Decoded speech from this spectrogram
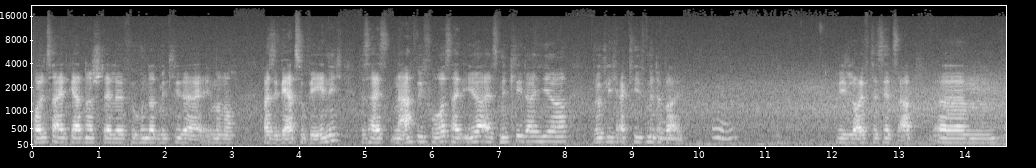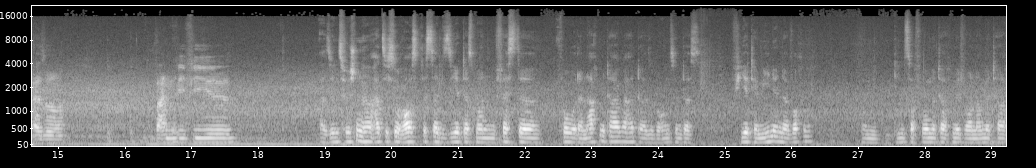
Vollzeitgärtnerstelle für 100 Mitglieder immer noch quasi wäre zu wenig. Das heißt, nach wie vor seid ihr als Mitglieder hier wirklich aktiv mit dabei. Mhm. Wie läuft es jetzt ab? Ähm, also wann, wie viel? Also inzwischen hat sich so rauskristallisiert, dass man feste Vor- oder Nachmittage hat. Also bei uns sind das vier Termine in der Woche. Dienstagvormittag, Mittwochnachmittag,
